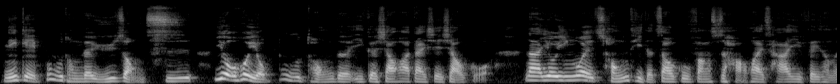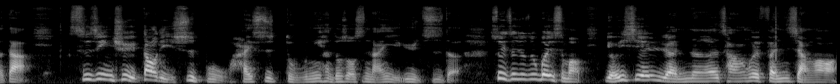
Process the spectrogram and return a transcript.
你给不同的鱼种吃，又会有不同的一个消化代谢效果。那又因为虫体的照顾方式好坏差异非常的大，吃进去到底是补还是毒，你很多时候是难以预知的。所以这就是为什么有一些人呢，常常会分享哦，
